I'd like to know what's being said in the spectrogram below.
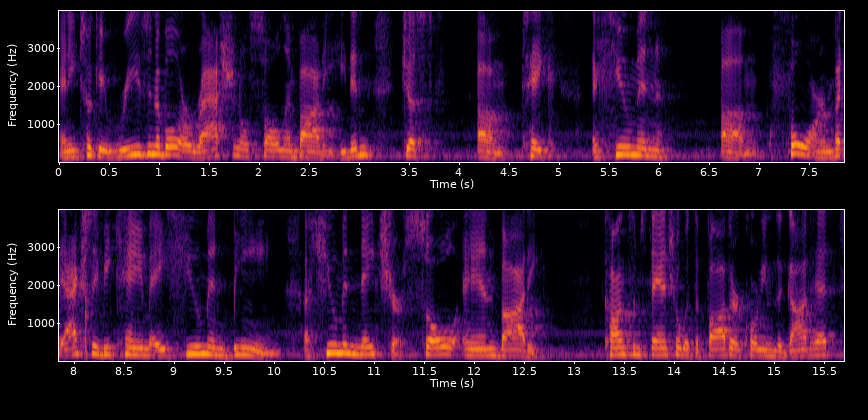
and he took a reasonable or rational soul and body. He didn't just um, take a human um, form, but actually became a human being, a human nature, soul and body. Consubstantial with the Father according to the Godhead,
